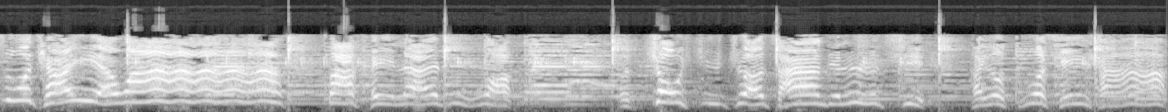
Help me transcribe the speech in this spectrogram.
昨天夜晚把开来住，调许这咱的儿妻还有多心上，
